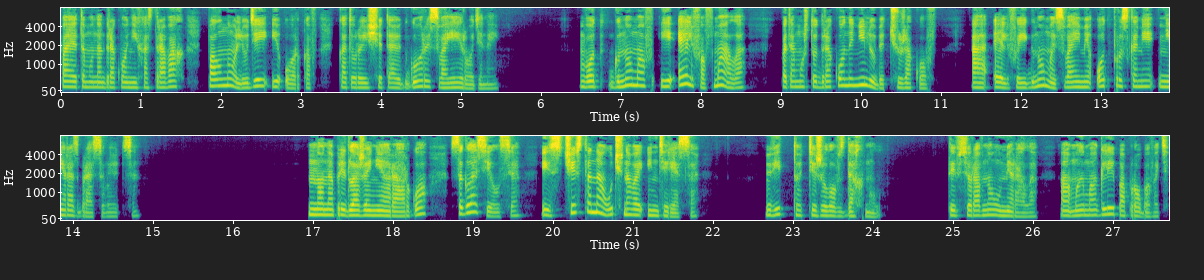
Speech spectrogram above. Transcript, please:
Поэтому на драконьих островах полно людей и орков, которые считают горы своей родиной. Вот гномов и эльфов мало, потому что драконы не любят чужаков, а эльфы и гномы своими отпрысками не разбрасываются. Но на предложение Рарго согласился из чисто научного интереса. Вид тот тяжело вздохнул. «Ты все равно умирала, а мы могли попробовать.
